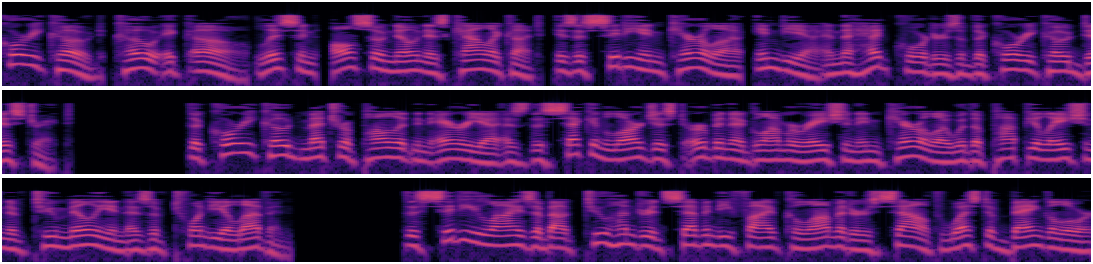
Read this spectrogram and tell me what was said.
Kozhikode listen, also known as Calicut, is a city in Kerala, India and the headquarters of the Kozhikode district. The Kozhikode metropolitan area is the second largest urban agglomeration in Kerala with a population of 2 million as of 2011. The city lies about 275 km south-west of Bangalore,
